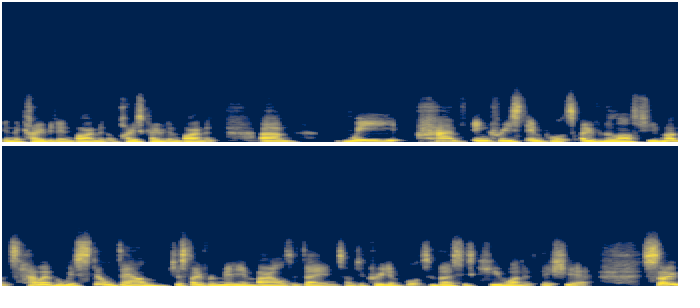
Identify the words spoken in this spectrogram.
in the COVID environment or post-COVID environment. Um, we have increased imports over the last few months. However, we're still down just over a million barrels a day in terms of crude imports versus Q1 of this year. So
